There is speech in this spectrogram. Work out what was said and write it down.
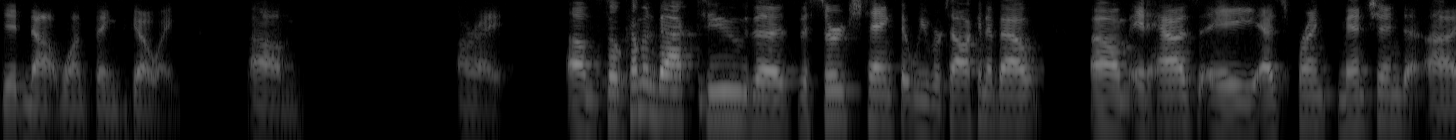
did not want things going. Um, all right. Um, so coming back to the, the surge tank that we were talking about, um, it has a, as Frank mentioned, uh,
